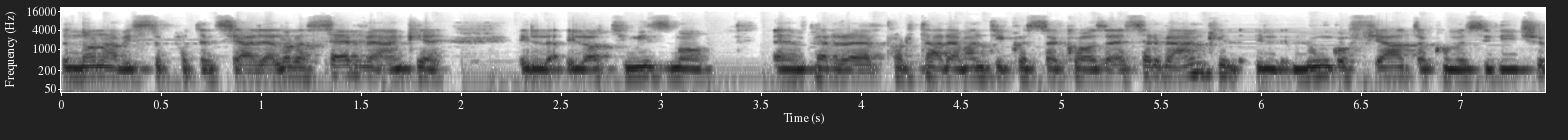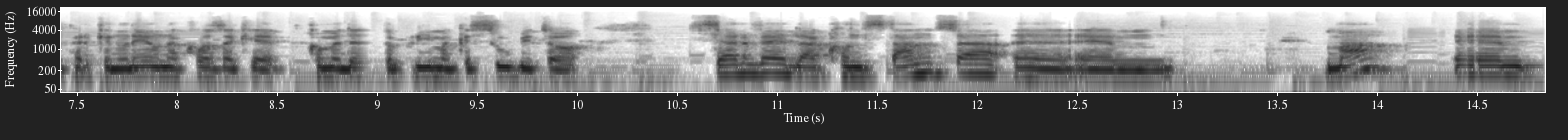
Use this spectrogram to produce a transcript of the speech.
non ha visto potenziale. Allora serve anche il, l'ottimismo eh, per portare avanti questa cosa e serve anche il lungo fiato, come si dice, perché non è una cosa che, come detto prima, che subito serve la costanza, eh, ehm, ma eh,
